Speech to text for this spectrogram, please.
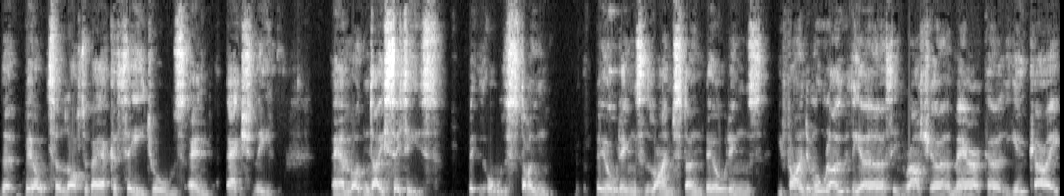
that built a lot of our cathedrals and actually our modern day cities, all the stone buildings, the limestone buildings. You find them all over the earth in Russia, America, the UK,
